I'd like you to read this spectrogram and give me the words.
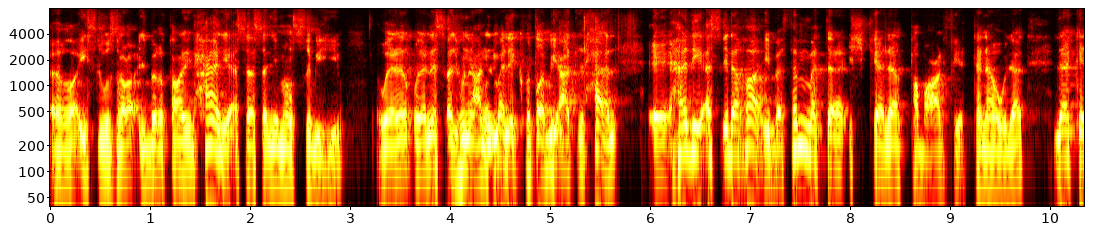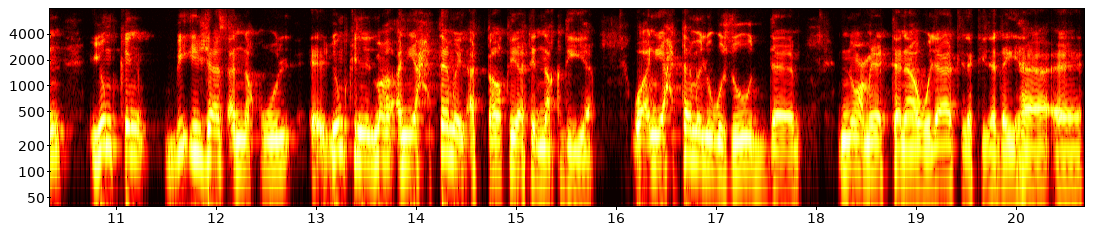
آه، رئيس الوزراء البريطاني الحالي أساسا لمنصبه؟ ولا نسال هنا عن الملك بطبيعة الحال. هذه أسئلة غائبة ثمة إشكالات طبعا في التناولات لكن يمكن بإيجاز أن نقول يمكن للمرء أن يحتمل التغطيات النقدية وأن يحتمل وجود نوع من التناولات التي لديها آه،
